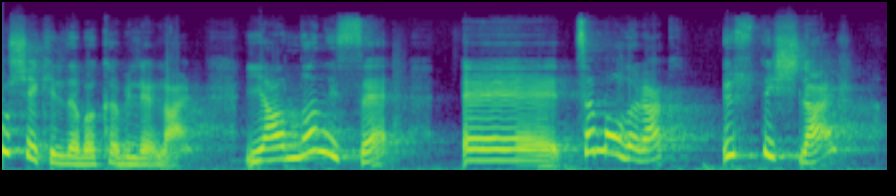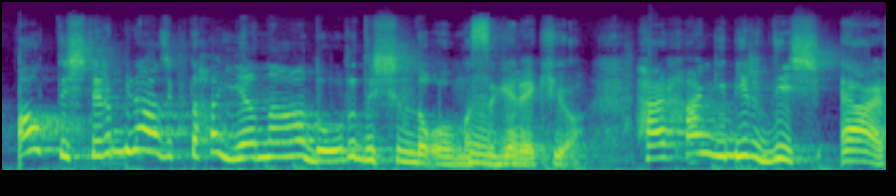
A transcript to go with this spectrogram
bu şekilde bakabilirler. Yandan ise e, tam olarak üst dişler alt dişlerin birazcık daha yanağa doğru dışında olması gerekiyor. Herhangi bir diş eğer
